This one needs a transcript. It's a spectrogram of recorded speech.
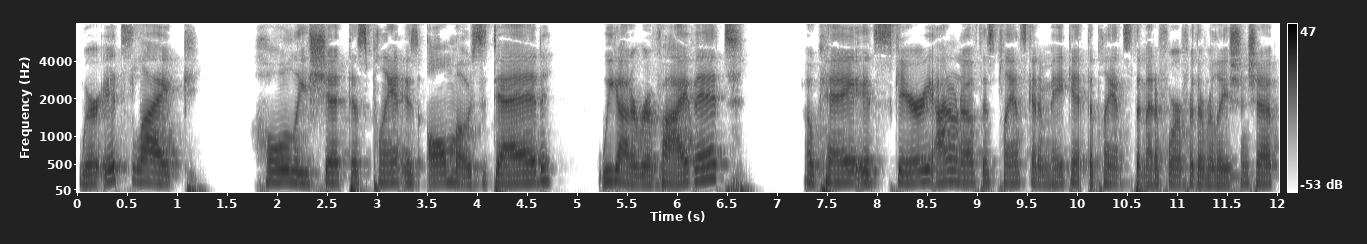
where it's like, holy shit, this plant is almost dead we got to revive it. Okay. It's scary. I don't know if this plant's going to make it. The plant's the metaphor for the relationship.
